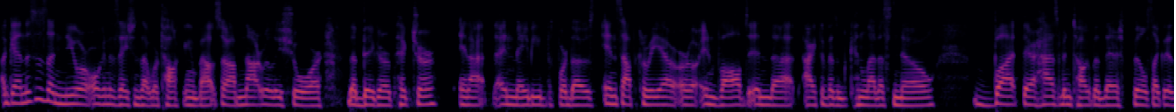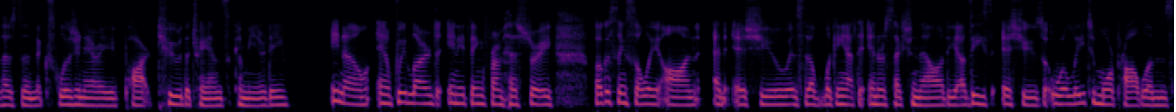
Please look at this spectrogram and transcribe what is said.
Again, this is a newer organization that we're talking about, so I'm not really sure the bigger picture. And, I, and maybe for those in South Korea or involved in that activism can let us know. But there has been talk that there feels like there's an exclusionary part to the trans community you know, and if we learned anything from history, focusing solely on an issue instead of looking at the intersectionality of these issues will lead to more problems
